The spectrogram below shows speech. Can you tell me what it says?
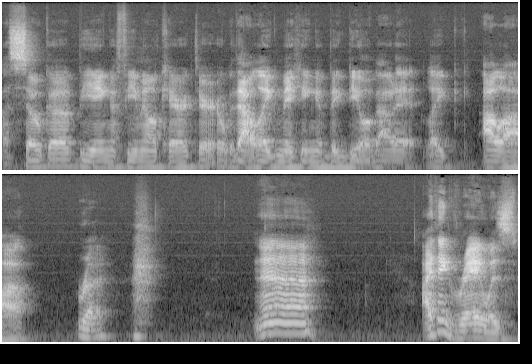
Ahsoka being a female character without like making a big deal about it, like a la. Right. Nah, I think Rey was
